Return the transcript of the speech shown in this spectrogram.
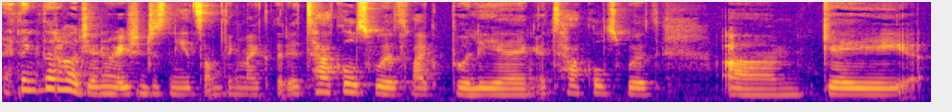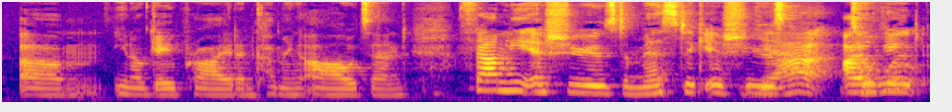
I think that our generation just needs something like that. It tackles with like bullying. It tackles with um, gay, um, you know, gay pride and coming out and family issues, domestic issues. Yeah, I would-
